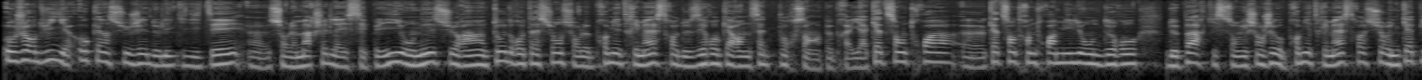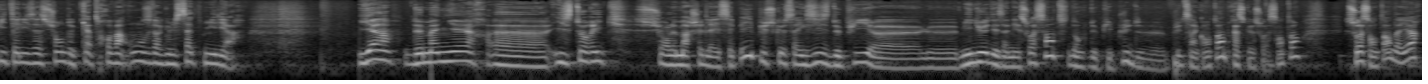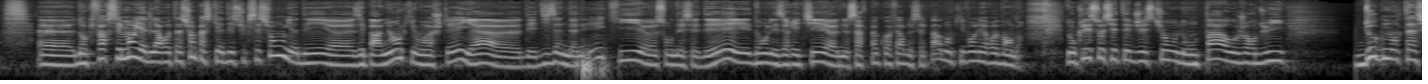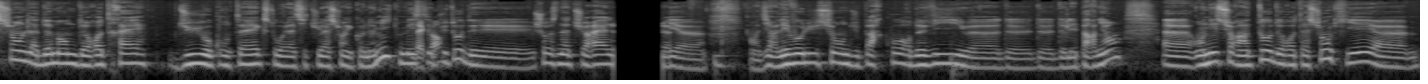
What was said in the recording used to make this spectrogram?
Aujourd'hui, il n'y a aucun sujet de liquidité euh, sur le marché de la SCPI. On est sur un taux de rotation sur le premier trimestre de 0,47% à peu près. Il y a 403, 433 euh, millions d'euros de parts qui se sont échangés au premier trimestre sur une capitalisation de 91,7 milliards. Il y a de manière euh, historique sur le marché de la SCPI, puisque ça existe depuis euh, le milieu des années 60, donc depuis plus de, plus de 50 ans, presque 60 ans, 60 ans d'ailleurs. Euh, donc forcément, il y a de la rotation parce qu'il y a des successions, il y a des épargnants qui ont acheté il y a des dizaines d'années, qui sont décédés et dont les héritiers ne savent pas quoi faire de ces parts, donc ils vont les revendre. Donc les sociétés de gestion n'ont pas aujourd'hui d'augmentation de la demande de retrait due au contexte ou à la situation économique, mais c'est plutôt des choses naturelles. Euh, on va dire l'évolution du parcours de vie euh, de, l'épargnant, euh, on est sur un taux de rotation qui est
